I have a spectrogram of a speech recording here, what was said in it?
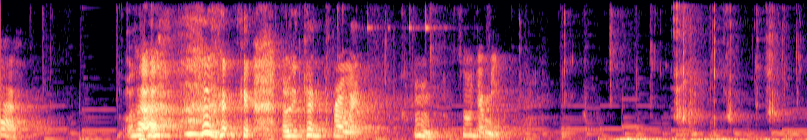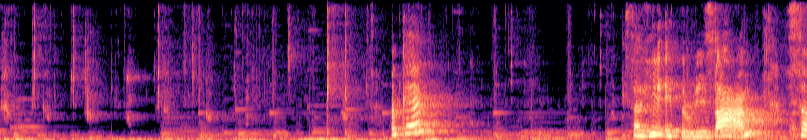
Why? Okay. Oh, you can throw it. Mmm, so yummy. Okay. So here is the result. So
